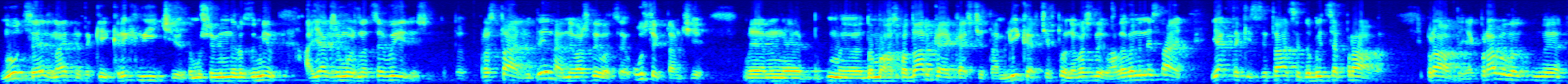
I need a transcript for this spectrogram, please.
Ну, це знаєте, такий крик відчаю, тому що він не розумів, а як же можна це вирішити. Тобто проста людина, неважливо, це усик там чи ем, е, домогосподарка якась, чи там лікар, чи хто, неважливо. Але вони не знають, як в такій ситуації добитися права. Правди, як правило, е,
